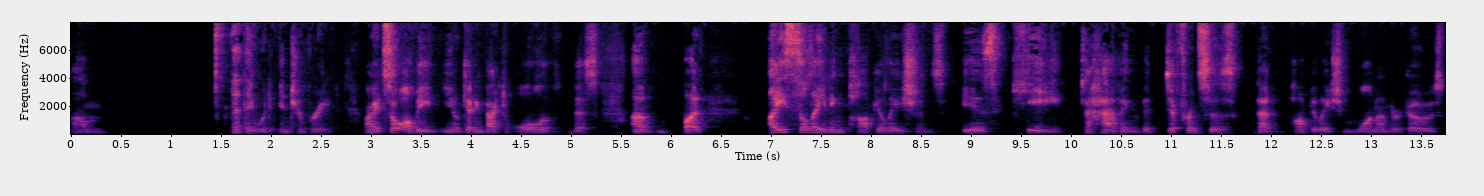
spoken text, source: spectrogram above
um, that they would interbreed. All right so i'll be you know getting back to all of this um, but isolating populations is key to having the differences that population one undergoes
